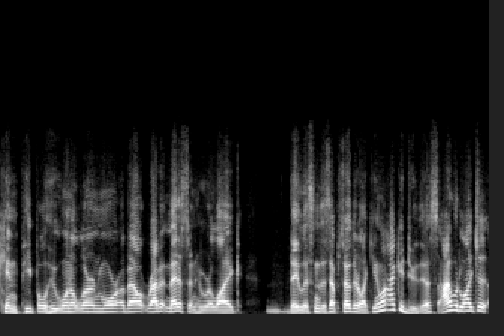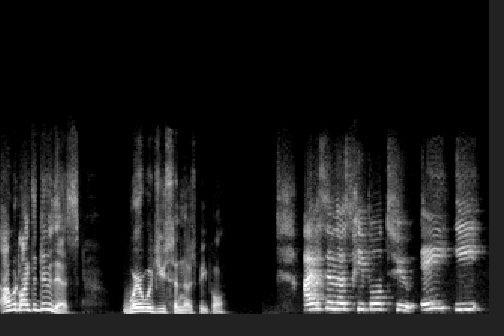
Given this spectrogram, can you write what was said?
can people who want to learn more about rabbit medicine who are like they listen to this episode, they're like, you know what, I could do this. I would like to I would like to do this. Where would you send those people? I would send those people to aemv.org,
